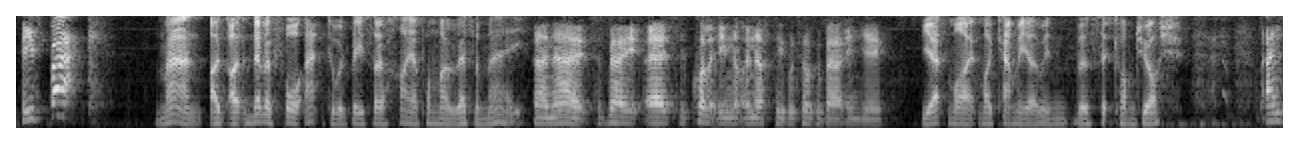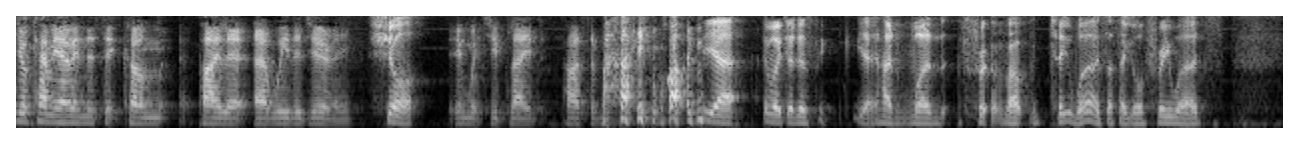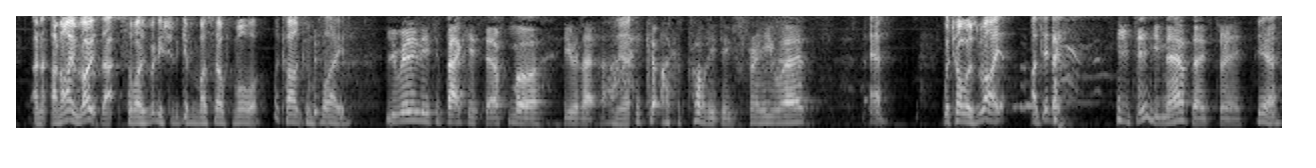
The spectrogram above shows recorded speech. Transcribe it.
He's back. man. I, I never thought actor would be so high up on my resume. I know it's a very uh, it's a quality not enough people talk about in you, Yep, my my cameo in the sitcom Josh. and your cameo in the sitcom pilot uh, We the Jury. Sure, in which you played Passerby One. Yeah, in which I just think, yeah, had one, thr about two words, I think, or three words. And, and I wrote that, so I really should have given myself more. I can't complain. You really need to back yourself more. You were like, oh, Yeah. I, could, I could probably do three words. yeah. Which I was right. I did it. You do. You nailed those three. Yeah.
